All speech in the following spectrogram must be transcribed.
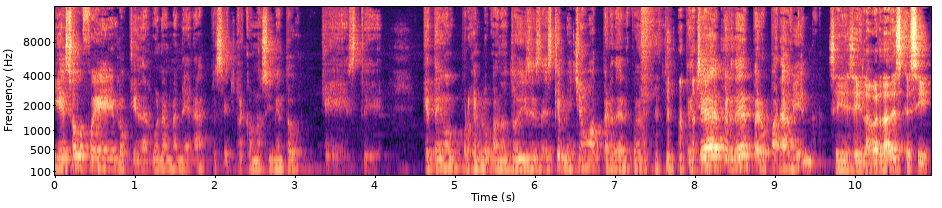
y, eso fue lo que de alguna manera, pues el reconocimiento que, este, tengo, por ejemplo, cuando tú dices, es que me eché a perder, bueno, te eché a perder, pero para bien. Sí, sí, la verdad es que sí.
